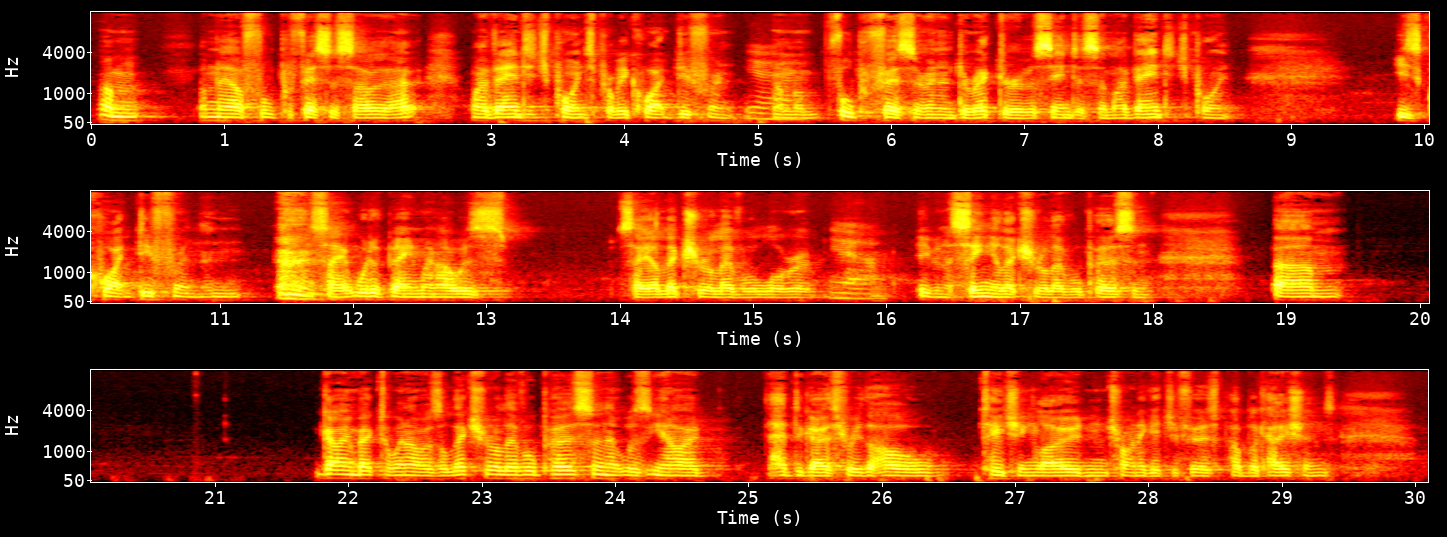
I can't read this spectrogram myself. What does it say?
I'm I'm now a full professor, so I, my vantage point's probably quite different. Yeah. I'm a full professor and a director of a centre, so my vantage point is quite different than, say, it would have been when I was, say, a lecturer level or a, yeah. even a senior lecturer level person. Um, going back to when I was a lecturer level person, it was, you know, I had to go through the whole teaching load and trying to get your first publications.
